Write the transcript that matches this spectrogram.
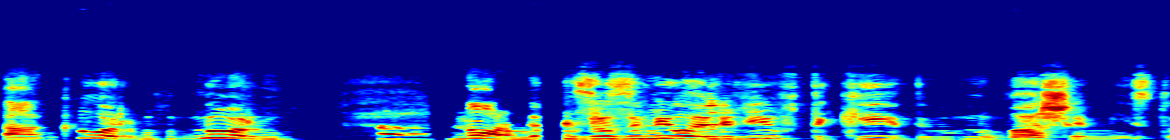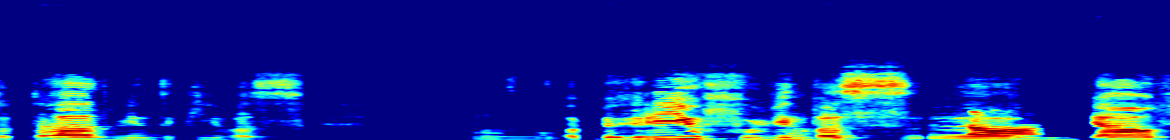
Так, Норм, норм. норм. Я так зрозуміла, Львів такий, ну, ваше місто, так? Він такий вас обігрів, він вас е, Так, обняв.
